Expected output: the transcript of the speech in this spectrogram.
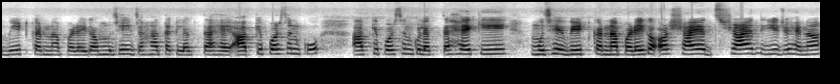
वेट करना पड़ेगा। मुझे जहाँ तक लगता है, आपके पर्सन को, आपके पर्सन को लगता है कि मुझे वेट करना पड़ेगा और शायद शायद ये जो है ना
